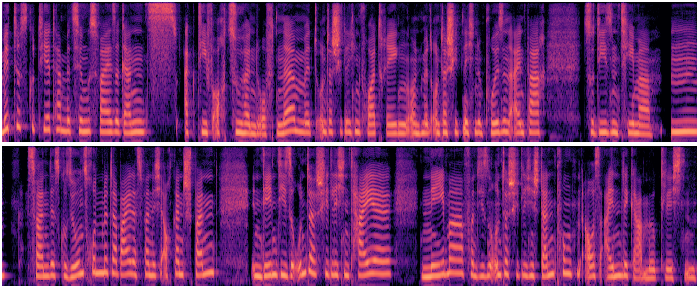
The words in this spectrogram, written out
mitdiskutiert haben, beziehungsweise ganz aktiv auch zuhören durften, ne? mit unterschiedlichen Vorträgen und mit unterschiedlichen Impulsen einfach zu diesem Thema. Mm, es waren Diskussionsrunden mit dabei, das fand ich auch ganz spannend, in denen diese unterschiedlichen Teilnehmer von diesen unterschiedlichen Standpunkten aus Einblicke ermöglichten.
